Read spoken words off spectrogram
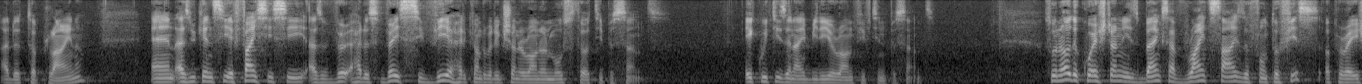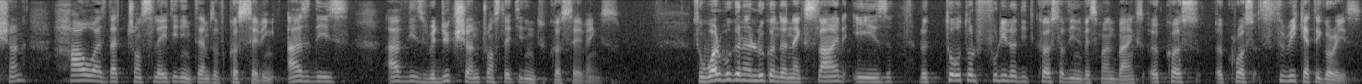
at the top line. And as you can see, FICC has a very, had a very severe headcount reduction around almost 30%. Equities and IBD around 15%. So now the question is, banks have right-sized the front office operation. How has that translated in terms of cost saving? Has this, have these reduction translated into cost savings? So what we're going to look on the next slide is the total fully loaded cost of the investment banks across, across three categories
